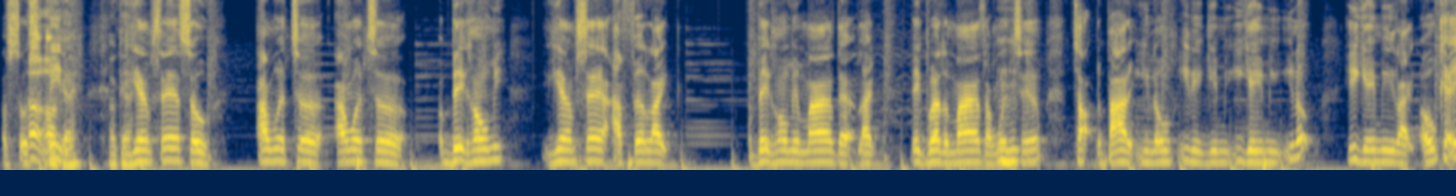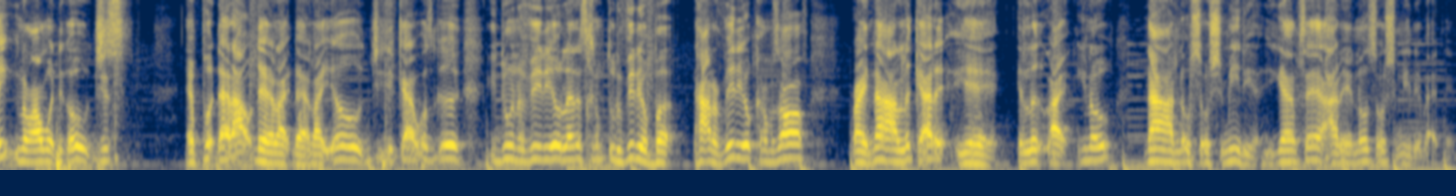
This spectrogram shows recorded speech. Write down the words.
of social Mm-hmm. Oh, okay. media. Okay. You get what I'm saying? So I went to I went to a big homie. You get what I'm saying? I feel like a big homie of mine that like big brother of mine. I went mm-hmm. to him, talked about it. You know, he didn't give me. He gave me. You know, he gave me like okay. You know, I went to go just and put that out there like that. Like yo, GG Cat, what's good? You doing a video? Let us come through the video. But how the video comes off right now, I look at it. Yeah, it looked like you know. Now I know social media. You get what I'm saying? I didn't know social media back then.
